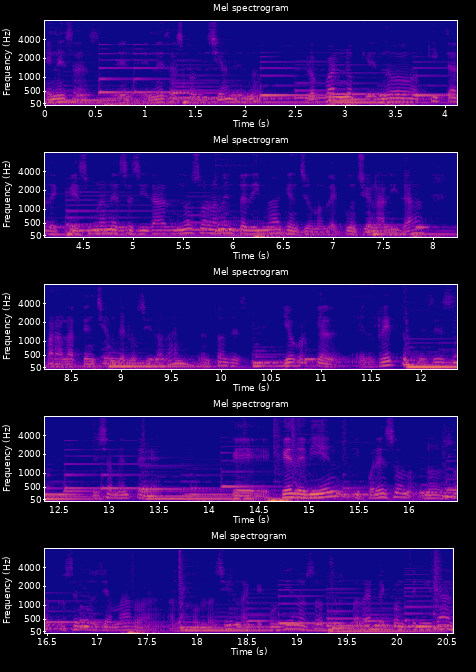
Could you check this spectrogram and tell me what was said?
en esas, en esas condiciones, ¿no? Lo cual no, no quita de que es una necesidad no solamente de imagen, sino de funcionalidad para la atención de los ciudadanos. Entonces, yo creo que el, el reto pues, es precisamente que quede bien y por eso nosotros hemos llamado a, a la población a que confíe en nosotros para darle continuidad.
